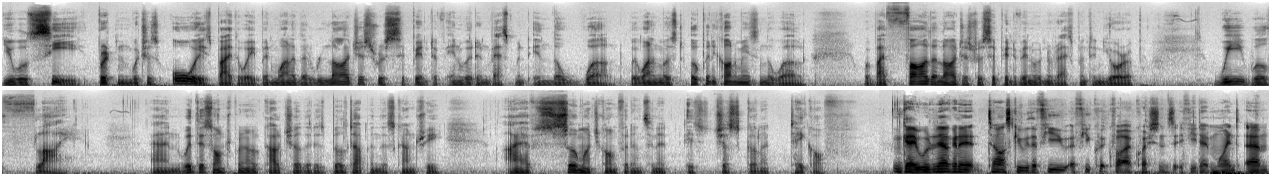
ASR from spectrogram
you will see Britain, which has always, by the way, been one of the largest recipient of inward investment in the world. We're one of the most open economies in the world. We're by far the largest recipient of inward investment in Europe. We will fly. And with this entrepreneurial culture that is built up in this country, I have so much confidence in it. It's just going to take off. Okay, we're now going to task you with a few a few quickfire questions, if you don't mind. Um,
